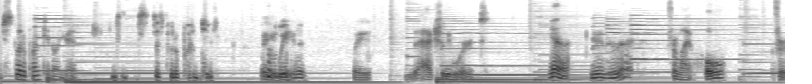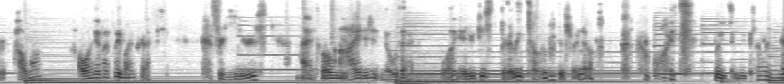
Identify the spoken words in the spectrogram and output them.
just put a pumpkin on your head. Just, just put a pumpkin. wait, wait, wait. That actually works Yeah, you didn't do that. for my whole for how long? How long have I played Minecraft? for years. I Twelve years. I didn't know that. What? And you're just barely telling me this right now? what? Wait, so you're telling me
